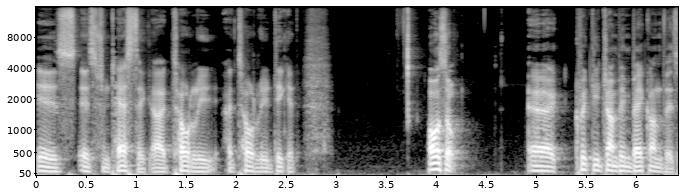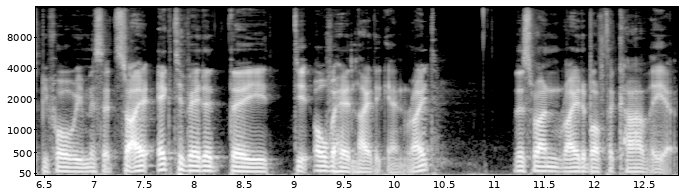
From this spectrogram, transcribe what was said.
is is fantastic. I totally, I totally dig it. Also, uh, quickly jumping back on this before we miss it. So I activated the, the overhead light again, right? This one right above the car there.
